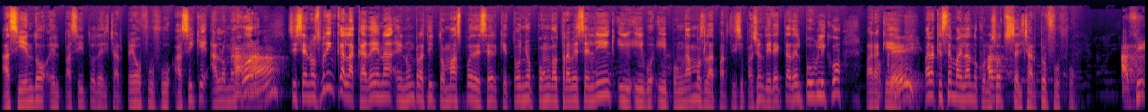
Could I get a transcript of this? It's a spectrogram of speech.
haciendo el pasito del charpeo fufu. Así que a lo mejor, Ajá. si se nos brinca la cadena en un ratito más, puede ser que Toño ponga otra vez el link y, y- y pongamos la participación directa del público para, que, para que estén bailando con nosotros el charpeo fufu. Así,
